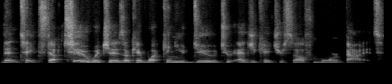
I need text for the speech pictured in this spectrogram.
then take step two, which is okay, what can you do to educate yourself more about it?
